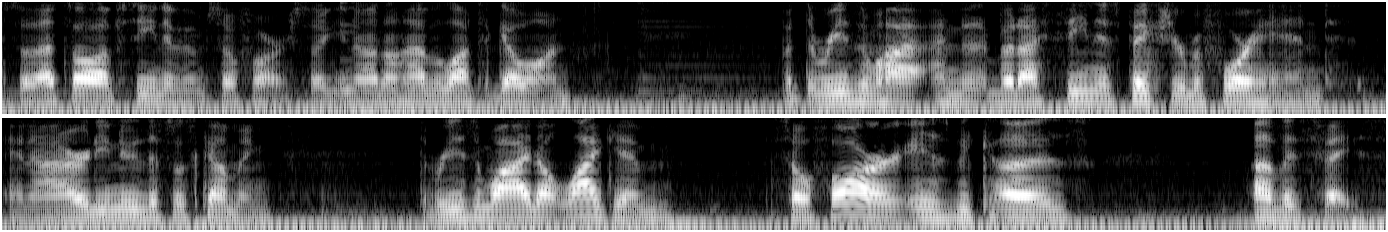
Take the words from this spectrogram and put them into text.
So that's all I've seen of him so far. So you know I don't have a lot to go on. But the reason why, I, but I've seen his picture beforehand, and I already knew this was coming. The reason why I don't like him so far is because of his face.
